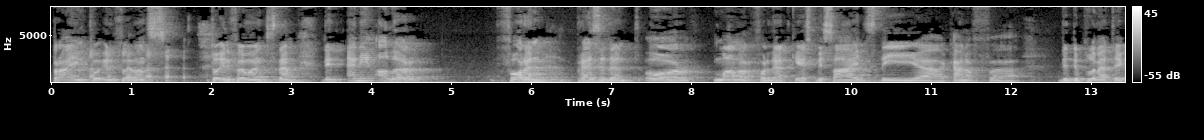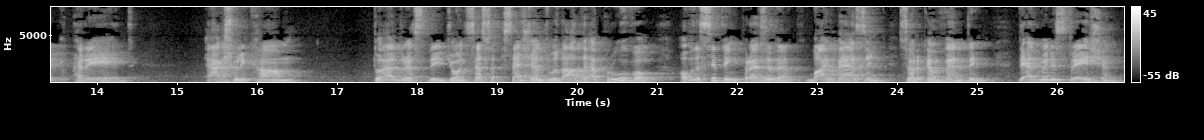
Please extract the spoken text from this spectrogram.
trying to influence to influence them did any other foreign president or monarch for that case besides the uh, kind of uh, the diplomatic parade actually come to address the joint ses- sessions without the approval of the sitting president, bypassing, circumventing the administration,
